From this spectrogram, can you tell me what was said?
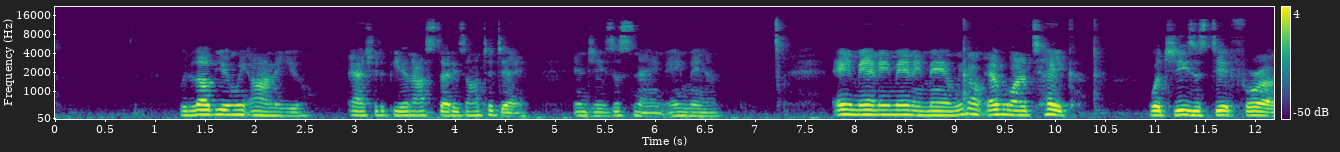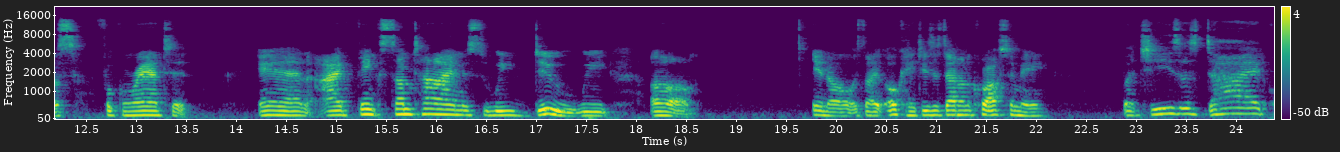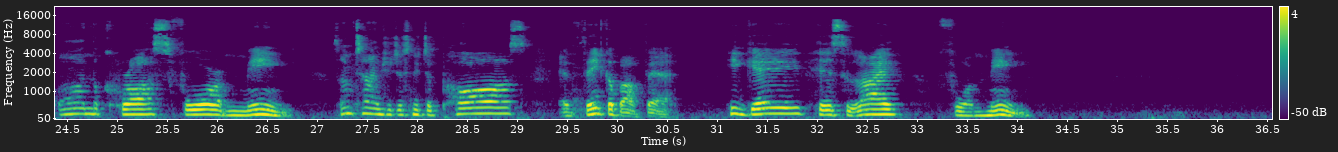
We love you and we honor you. Ask you to be in our studies on today. In Jesus' name, amen. Amen, amen, amen. We don't ever want to take what Jesus did for us for granted. And I think sometimes we do. We, um, you know, it's like, okay, Jesus died on the cross for me. But Jesus died on the cross for me. Sometimes you just need to pause and think about that. He gave his life for me.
